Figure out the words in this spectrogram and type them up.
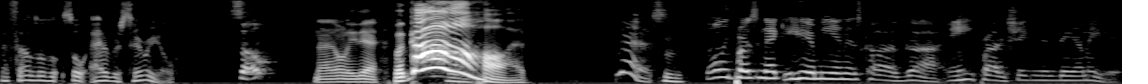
That sounds so, so adversarial. So Not only that, but God. yes, Hmm. the only person that can hear me in this car is God, and he probably shaking his damn head.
